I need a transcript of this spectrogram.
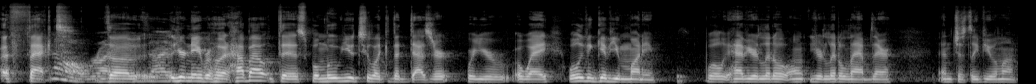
affect No, right, the I- your neighborhood. How about this? We'll move you to like the desert where you're away. We'll even give you money. We'll have your little your little lab there, and just leave you alone.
